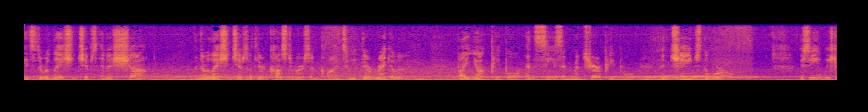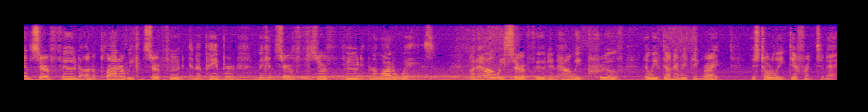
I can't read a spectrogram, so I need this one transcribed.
it's the relationships in a shop and the relationships with your customers and clients who eat there regularly by young people and seasoned, mature people that change the world. You see, we can serve food on a platter, we can serve food in a paper, we can serve, serve food in a lot of ways. But how we serve food and how we prove that we've done everything right is totally different today.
